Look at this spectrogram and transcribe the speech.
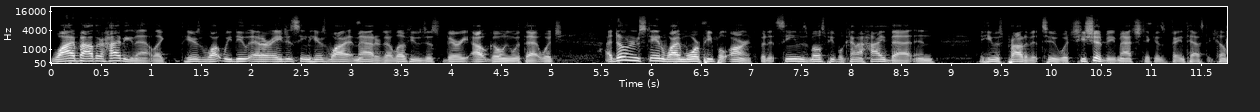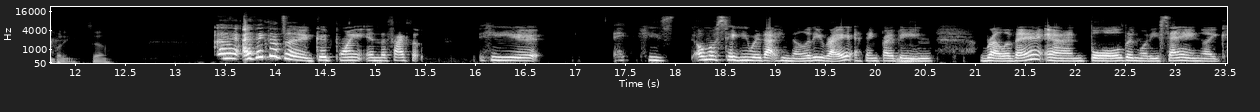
why bother hiding that? Like, here's what we do at our agency, and here's why it matters. I love he was just very outgoing with that, which I don't understand why more people aren't, but it seems most people kind of hide that, and he was proud of it too, which he should be. Matchstic is a fantastic company, so. I, I think that's a good point in the fact that he he's almost taking away that humility, right? I think by mm-hmm. being mm-hmm. relevant and bold in what he's saying, like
